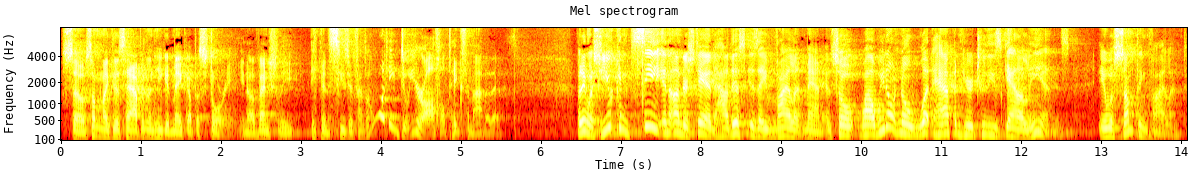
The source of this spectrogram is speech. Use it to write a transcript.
So something like this happened, and he could make up a story. You know, eventually, even Caesar fans, like, what do you do? You're awful. Takes him out of there. But anyway, so you can see and understand how this is a violent man. And so while we don't know what happened here to these Galileans, it was something violent.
